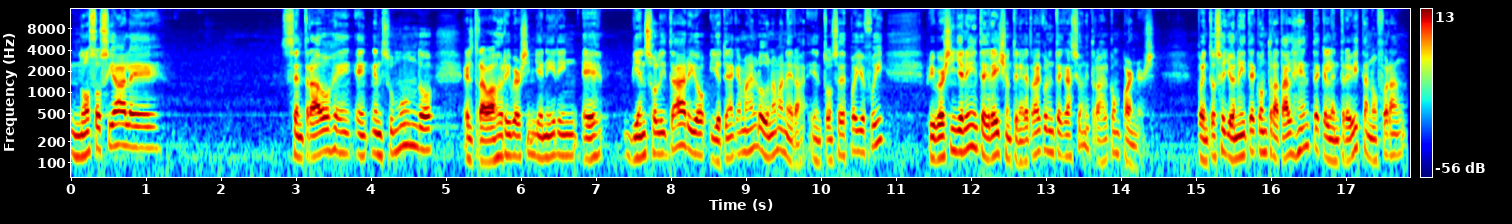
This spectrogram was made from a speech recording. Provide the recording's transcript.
no sociales, centrados en, su mundo. El trabajo de Reverse Engineering es bien solitario y yo tenía que manejarlo de una manera. Y entonces después yo fui Reverse Engineering Integration, tenía que trabajar con integración y trabajar con partners. Pues entonces yo necesité contratar gente que en la entrevista no fueran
